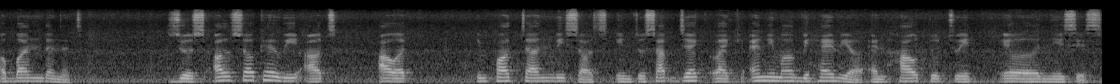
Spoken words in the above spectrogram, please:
abandoned. Zoos also carry out, out important research into subjects like animal behavior and how to treat illnesses.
